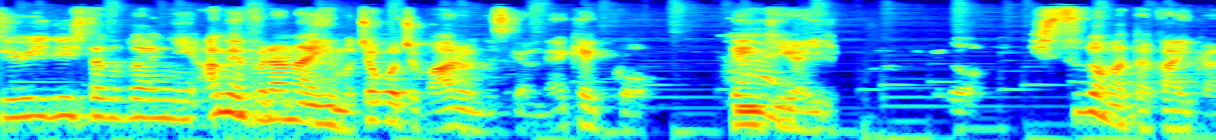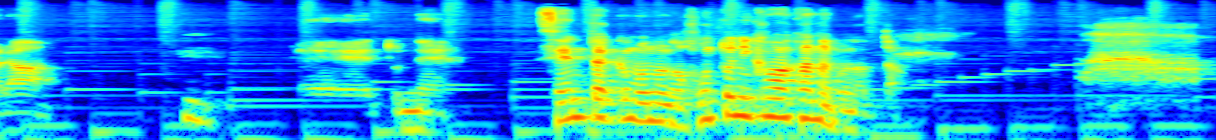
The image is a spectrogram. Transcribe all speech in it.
梅雨入りした途端に雨降らない日もちょこちょこあるんですけどね、結構。天気がいい。けど、湿度が高いから、うんえっ、とね、洗濯物が本当に乾かなくなった。は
